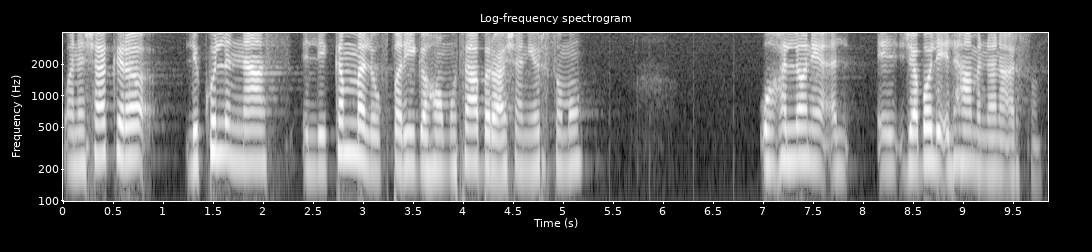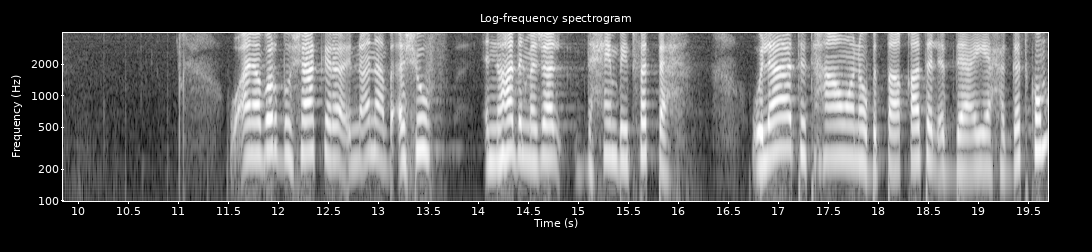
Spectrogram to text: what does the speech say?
وأنا شاكرة لكل الناس اللي كملوا في طريقهم وثابروا عشان يرسموا وخلوني جابوا لي إلهام إنه أنا أرسم. وأنا برضو شاكرة إنه أنا أشوف إنه هذا المجال دحين بيتفتح. ولا تتهاونوا بالطاقات الإبداعية حقتكم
